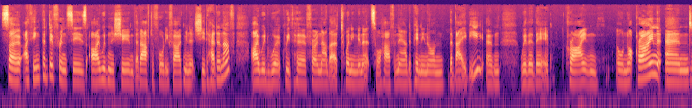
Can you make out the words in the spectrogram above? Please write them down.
So I think the difference is I wouldn't assume that after 45 minutes she'd had enough. I would work with her for another 20 minutes or half an hour, depending on the baby and whether they're crying or not crying and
